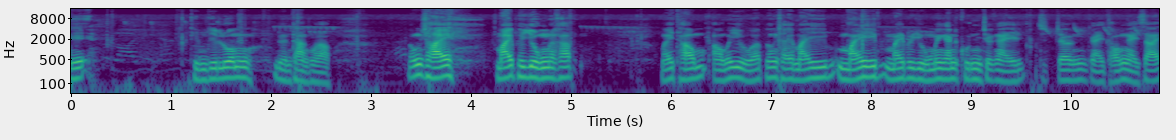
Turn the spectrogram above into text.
นี่ทีมที่ร่วมเดินทางของเรา ต้องใช้ไม้พยุงนะครับ ไม้เท้าเอาไม่อยู่ครับ ต้องใช้ไม้ไม้ไม้พยุงไม่งั้นคุณจะไงจะไงท้องไงายไส้าย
